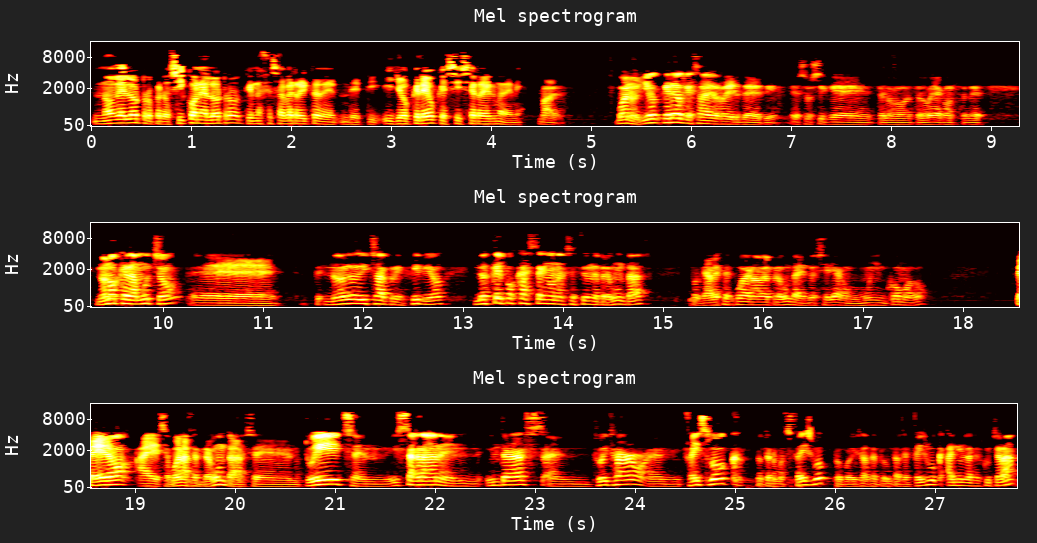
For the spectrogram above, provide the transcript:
no del otro, pero sí con el otro, tienes que saber reírte de, de ti. Y yo creo que sí sé reírme de mí. Vale. Bueno, yo creo que sabes reírte de ti. Eso sí que te lo, te lo voy a conceder. No nos queda mucho. eh, no lo he dicho al principio. No es que el podcast tenga una sección de preguntas, porque a veces pueden haber preguntas y entonces sería como muy incómodo. Pero se pueden hacer preguntas en Twitch, en Instagram, en Interest, en Twitter, en Facebook. No tenemos Facebook, pero podéis hacer preguntas en Facebook. Alguien las escuchará.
